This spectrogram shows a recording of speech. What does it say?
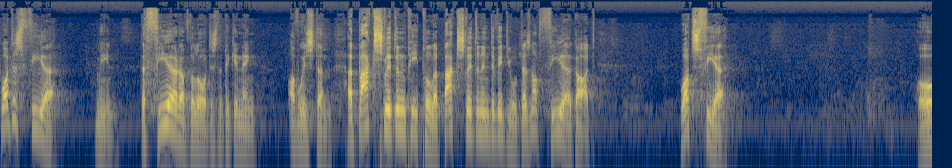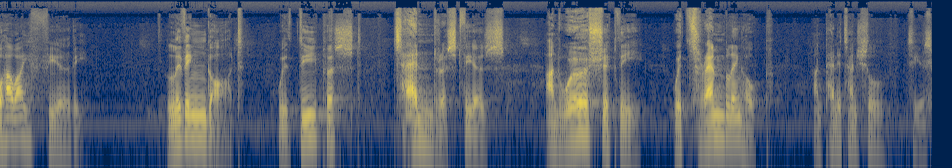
What does fear mean? The fear of the Lord is the beginning of wisdom. A backslidden people, a backslidden individual does not fear God. What's fear? Oh, how I fear thee, living God, with deepest, tenderest fears, and worship thee with trembling hope and penitential tears.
